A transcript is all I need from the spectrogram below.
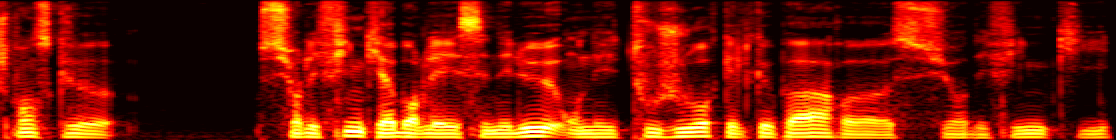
je pense que sur les films qui abordent les SNLE, on est toujours quelque part euh, sur des films qui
